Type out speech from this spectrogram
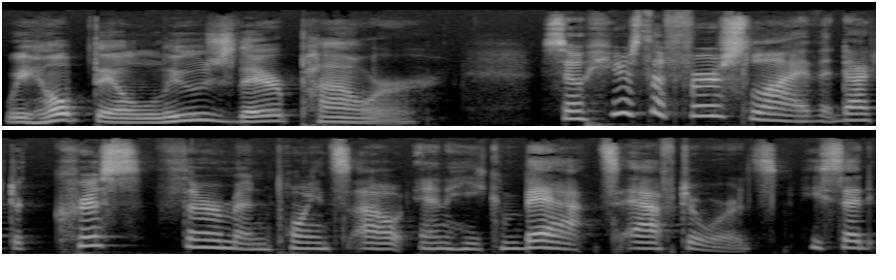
we hope they'll lose their power. So here's the first lie that Dr. Chris Thurman points out and he combats afterwards. He said,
